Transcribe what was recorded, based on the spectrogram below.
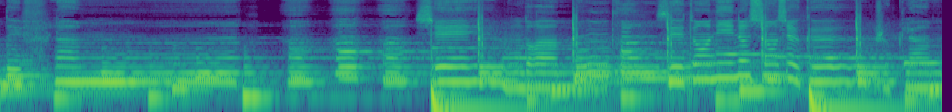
des flammes. C'est mon drame, c'est ton innocence que. Je clame,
